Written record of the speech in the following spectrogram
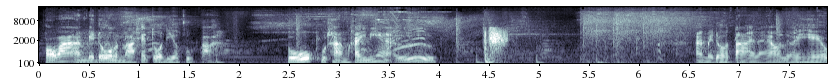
เพราะว่าอันเมโดมันมาแค่ตัวเดียวถูกปะถูกกูถามใครเนี่ยเอออันเมโดตายแล้วเหลือเฮล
